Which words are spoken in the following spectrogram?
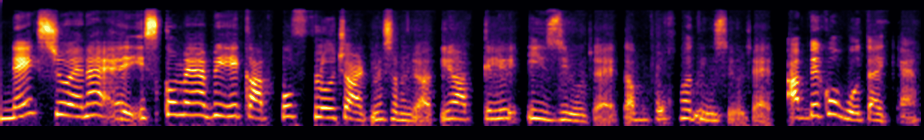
नेक्स्ट जो है ना, इसको मैं अभी एक आपको फ्लो चार्ट में समझाती हूँ, आपके लिए इजी हो जाएगा, बहुत इजी हो जाएगा। अब देखो होता क्या है।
